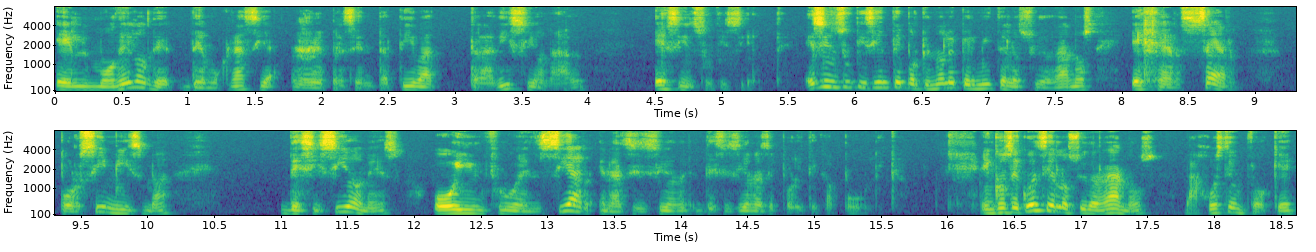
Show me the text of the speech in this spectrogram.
el modelo de democracia representativa tradicional es insuficiente. Es insuficiente porque no le permite a los ciudadanos ejercer por sí misma decisiones o influenciar en las decisiones de política pública. En consecuencia, los ciudadanos, bajo este enfoque,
